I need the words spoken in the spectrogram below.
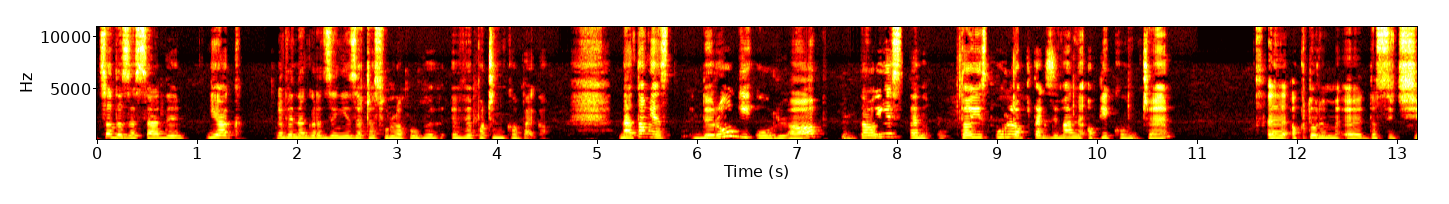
co do zasady jak wynagrodzenie za czas urlopu wypoczynkowego. Natomiast drugi urlop to jest, ten, to jest urlop tak zwany opiekuńczy, e, o którym e, dosyć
